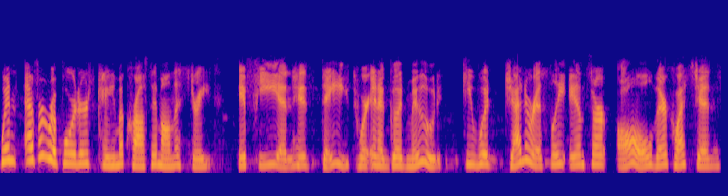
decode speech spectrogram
Whenever reporters came across him on the street, if he and his date were in a good mood, he would generously answer all their questions.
